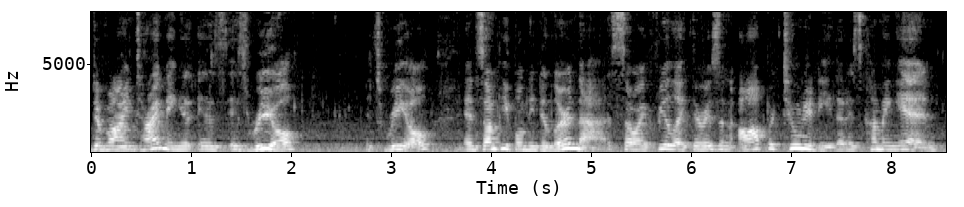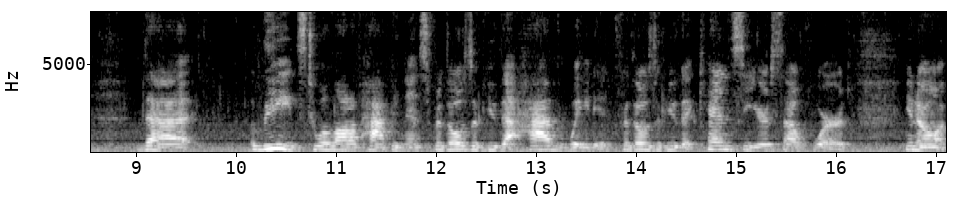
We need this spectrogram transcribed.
Divine timing is is real. It's real, and some people need to learn that. So I feel like there is an opportunity that is coming in that leads to a lot of happiness for those of you that have waited, for those of you that can see your self-worth you know,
